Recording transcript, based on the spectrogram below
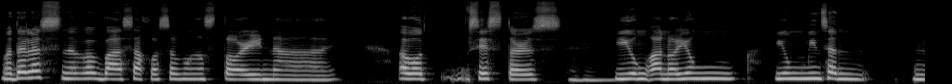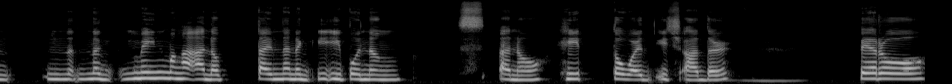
Madalas nababasa ko sa mga story na about sisters, yung ano, yung, yung minsan, n- n- nag, may mga ano, time na nag-iipon ng, ano, hate toward each other. Pero,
